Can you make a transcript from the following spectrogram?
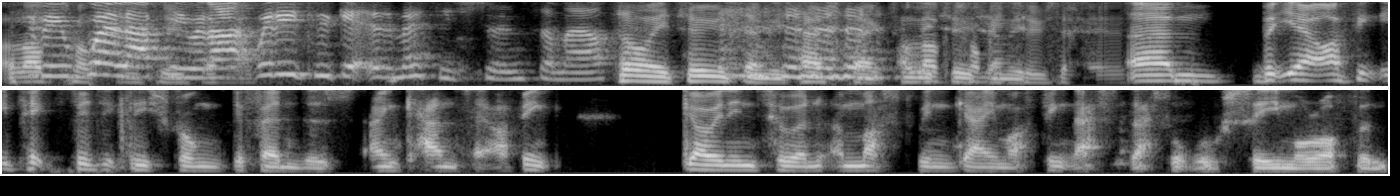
He'll love be Tommy well two happy with that. We need to get a message to him somehow. Tommy, two semis. Hashtag Tommy, love two Tommy semis. two semis. Um, but yeah, I think he picked physically strong defenders and Kante. I think going into an, a must-win game, I think that's that's what we'll see more often.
